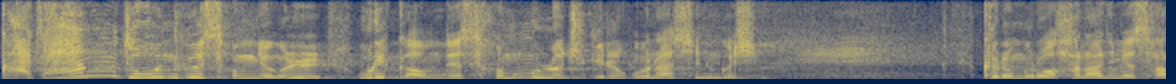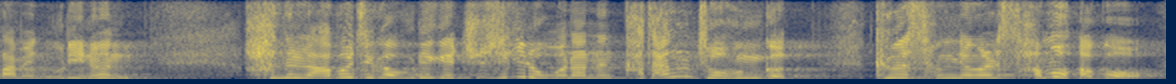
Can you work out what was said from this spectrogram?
가장 좋은 그 성령을 우리 가운데 선물로 주기를 원하시는 것입니다. 그러므로 하나님의 사람인 우리는 하늘 아버지가 우리에게 주시기를 원하는 가장 좋은 것, 그 성령을 사모하고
